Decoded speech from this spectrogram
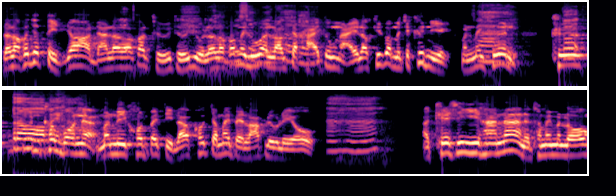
แล้วเราก็จะติดยอดนะแล้วเราก็ถือถืออยู่แล้วเราก็ไม่รู้ว่าเราจะขายตรงไหน เราคิดว่ามันจะขึ้นอีกมันไม่ขึ้น คือก็รอขึ้นไปข้างบนเนี่ยมันมีคนไปติดแล้วเขาจะไม่ไปรับเร็วอ่าฮะๆอะ KCE HANA เนี่ยทำไมมันลง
